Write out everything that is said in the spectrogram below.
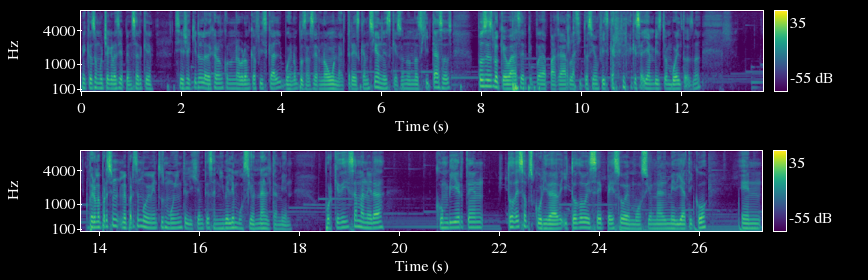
me causa mucha gracia pensar que si a Shakira la dejaron con una bronca fiscal, bueno, pues hacer no una, tres canciones que son unos hitazos, pues es lo que va a hacer que pueda pagar la situación fiscal en la que se hayan visto envueltos, ¿no? Pero me parecen, me parecen movimientos muy inteligentes a nivel emocional también porque de esa manera convierten toda esa oscuridad y todo ese peso emocional mediático en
